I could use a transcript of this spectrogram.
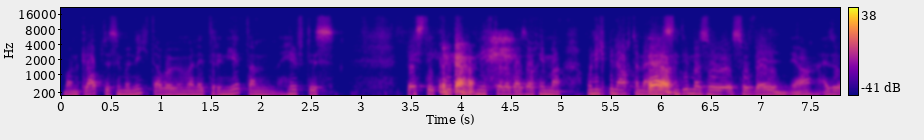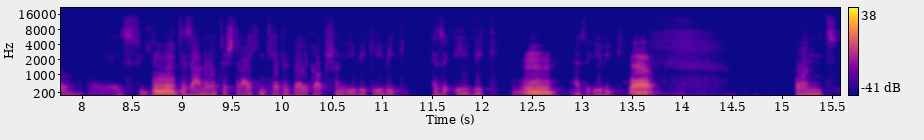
Man glaubt es immer nicht, aber wenn man nicht trainiert, dann hilft das beste Equipment ja. nicht oder was auch immer. Und ich bin auch der Meinung, ja. es sind immer so, so Wellen, ja. Also es, ich mhm. möchte es auch nur unterstreichen, Kettlebell gab es schon ewig, ewig. Also ewig. Mhm. Also ewig. Ja. Und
